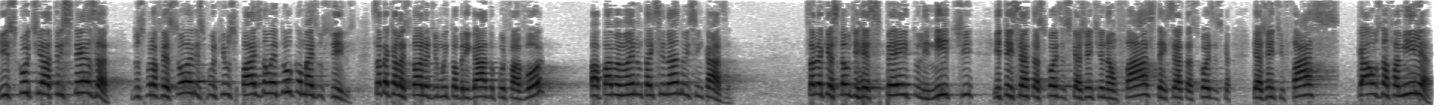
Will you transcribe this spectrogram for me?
E escute a tristeza dos professores porque os pais não educam mais os filhos. Sabe aquela história de muito obrigado, por favor? Papai e mamãe não está ensinando isso em casa. Sabe a questão de respeito, limite, e tem certas coisas que a gente não faz, tem certas coisas que, a gente faz. Caos na família.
